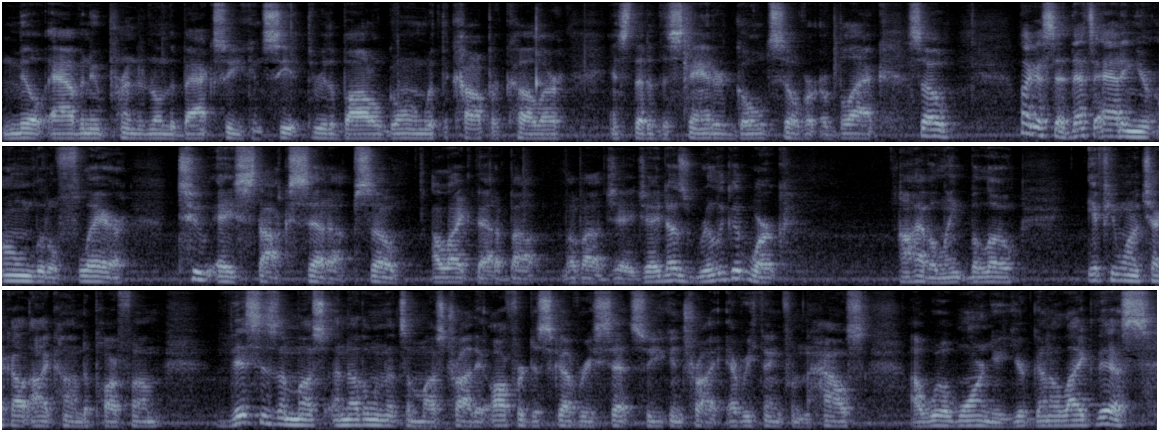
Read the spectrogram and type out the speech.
Mill Avenue printed on the back so you can see it through the bottle going with the copper color instead of the standard gold, silver, or black. So, like I said, that's adding your own little flair to a stock setup. So I like that about, about Jay. Jay does really good work. I'll have a link below if you want to check out Icon de Parfum. This is a must, another one that's a must try. They offer discovery sets so you can try everything from the house. I will warn you, you're gonna like this.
